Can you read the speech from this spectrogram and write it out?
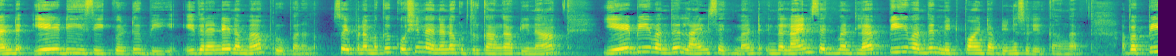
and AD is equal to P இது ரெண்டே நம்ம ப்ரூவ் பண்ணணும். ஸோ இப்போ நமக்கு கொஷின் என்னென்ன கொடுத்துருக்காங்க அப்படின்னா ஏபி வந்து லைன் செக்மெண்ட் இந்த லைன் செக்மெண்ட்டில் பி வந்து மிட் பாயிண்ட் அப்படின்னு சொல்லியிருக்காங்க. அப்போ பி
